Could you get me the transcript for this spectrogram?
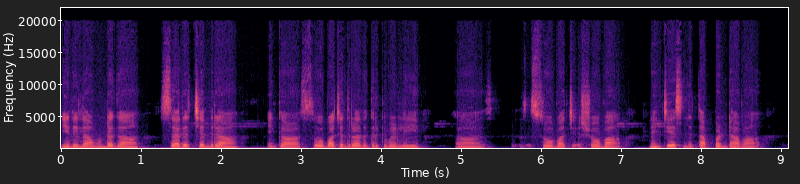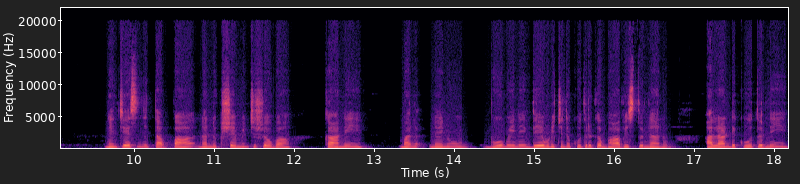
ఇది ఇలా ఉండగా శరత్చంద్ర ఇంకా శోభాచంద్ర దగ్గరికి వెళ్ళి శోభా చ- శోభ నేను చేసింది తప్పంటావా? నేను చేసింది తప్ప నన్ను క్షమించు శోభ. కానీ మన నేను భూమిని దేవుడిచ్చిన కూతురుగా భావిస్తున్నాను. అలాంటి కూతుర్ని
